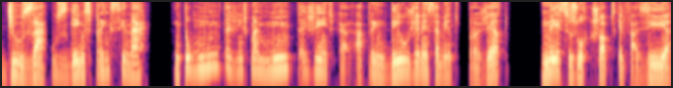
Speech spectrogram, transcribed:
de usar os games para ensinar então, muita gente, mas muita gente, cara, aprendeu o gerenciamento de projeto nesses workshops que ele fazia,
